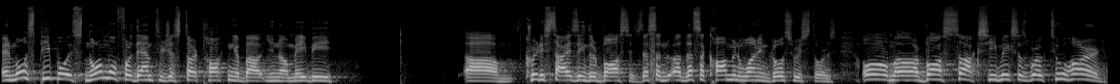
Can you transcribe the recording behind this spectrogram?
And most people, it's normal for them to just start talking about, you know, maybe um, criticizing their bosses. That's a, that's a common one in grocery stores. Oh, our boss sucks. He makes us work too hard.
